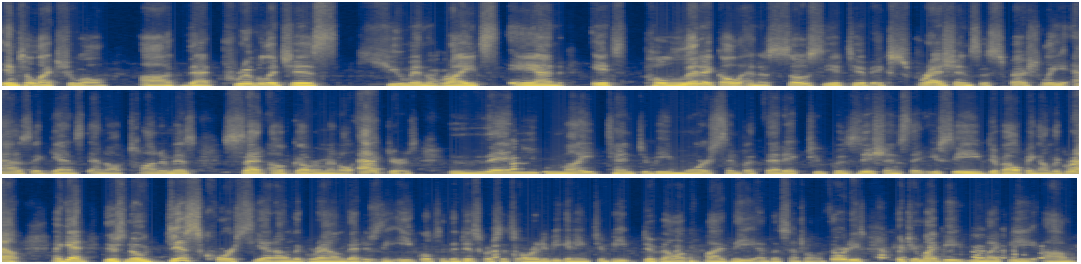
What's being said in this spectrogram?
intellectual uh, that privileges human rights and its political and associative expressions, especially as against an autonomous set of governmental actors, then you might tend to be more sympathetic to positions that you see developing on the ground. Again, there's no discourse yet on the ground that is the equal to the discourse that's already beginning to be developed by the uh, the central authorities, but you might be you might be um,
